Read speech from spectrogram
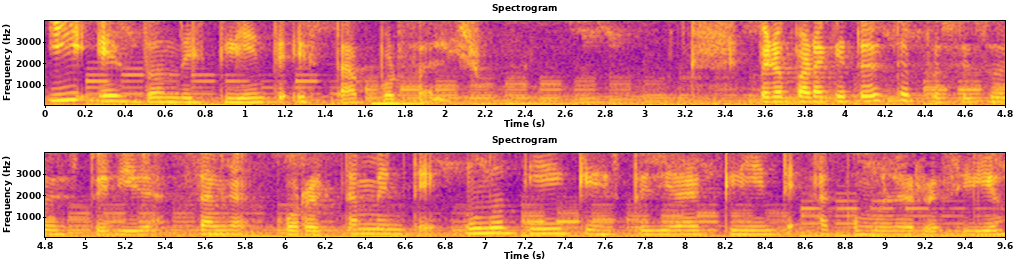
y es donde el cliente está por salir. Pero para que todo este proceso de despedida salga correctamente, uno tiene que despedir al cliente a como le recibió,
